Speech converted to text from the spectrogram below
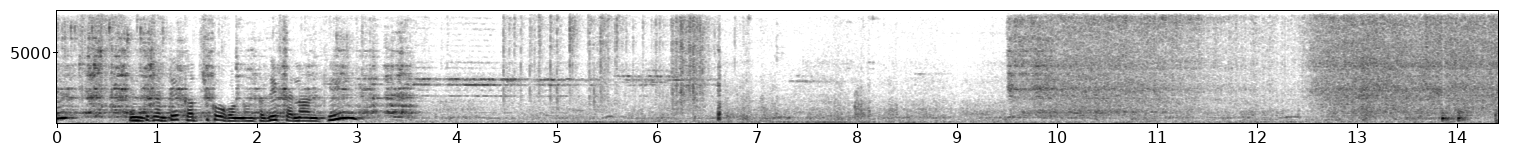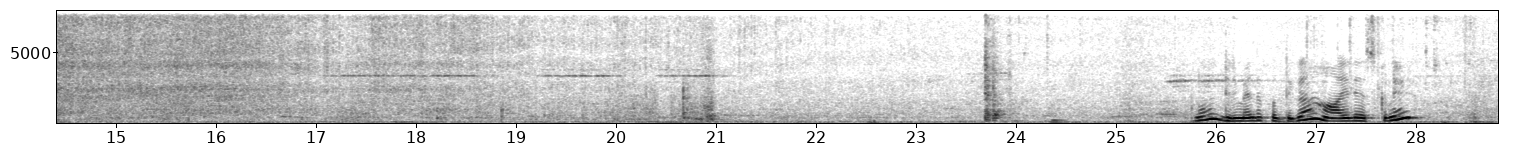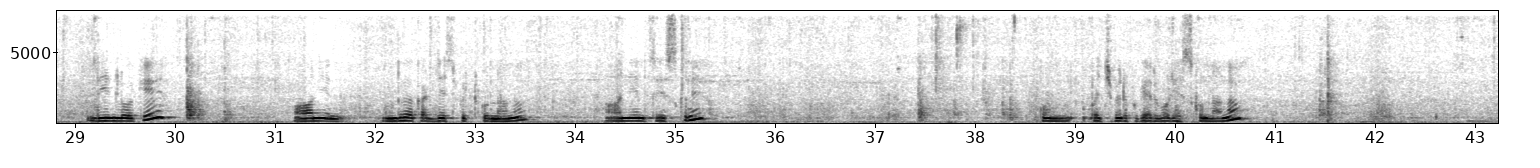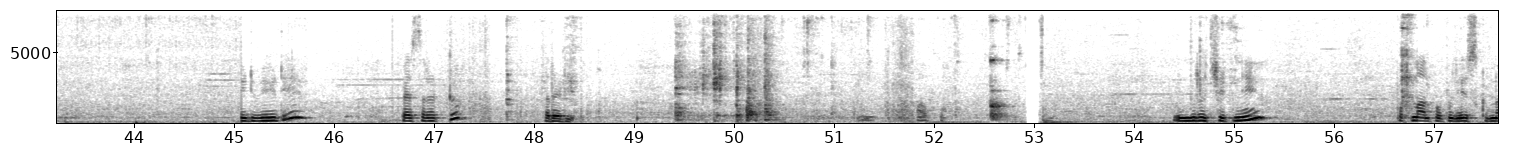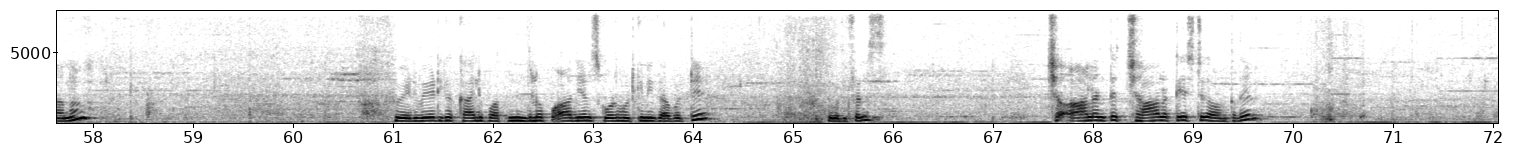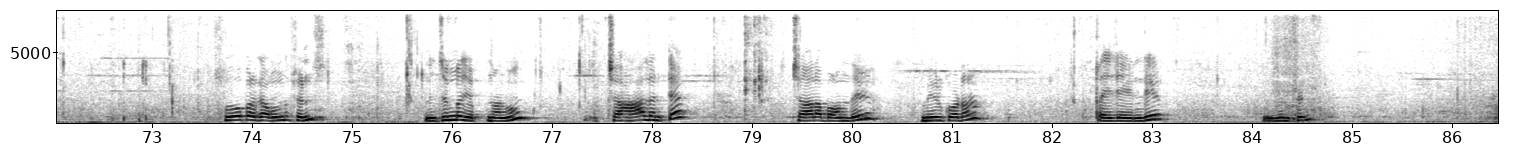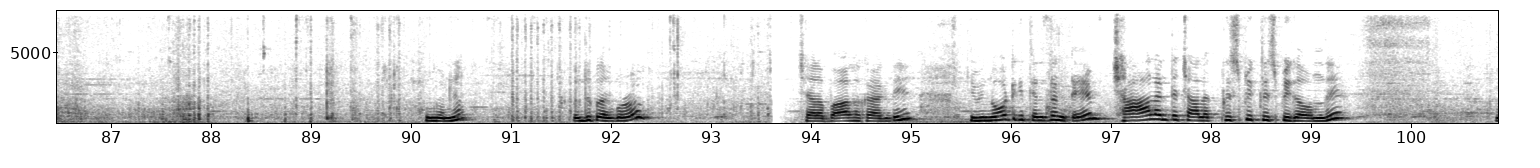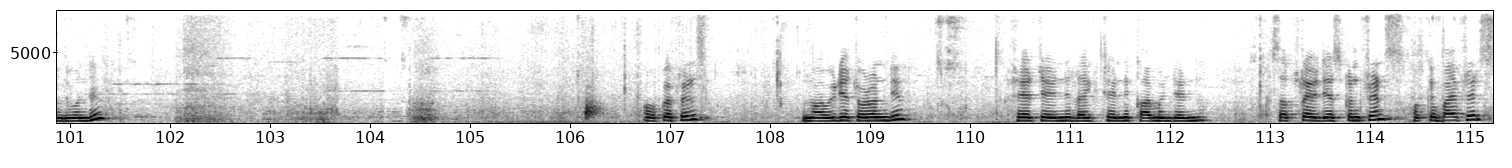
ఎందుకంటే ఖర్చుకోకుండా ఉంటుంది పెనానికి. దీని మీద కొద్దిగా ఆయిల్ వేసుకుని దీనిలోకి ఆనియన్ ముందుగా కట్ చేసి పెట్టుకున్నాను. ఆనియన్స్ వేసుకుని కొన్ని పచ్చిమిరపకాయలు కూడా వేసుకున్నాను. వేడి వేడి పెసరట్టు రెడీ. ఇందులో చట్నీ పుట్నాల పప్పు చేసుకున్నాను. వేడి వేడిగా కాలిపోతుంది. ఇందులో ఆనియన్స్ కూడా ఉడికినాయి కాబట్టి. ఇదిగోండి ఫ్రెండ్స్. చాలా అంటే చాలా టేస్ట్గా ఉంటుంది. సూపర్గా ఉంది ఫ్రెండ్స్. నిజంగా చెప్తున్నాను. చాలా అంటే చాలా బాగుంది. మీరు కూడా ట్రై చేయండి. ఇదిగోండి ఫ్రెండ్స్. ఇవన్నీ ఉల్లిపాయలు కూడా. చాలా బాగా కాగింది ఇవి నోటికి తింటుంటే చాలా అంటే చాలా క్రిస్పీ క్రిస్పీగా ఉంది. ఇదిగోండి ఓకే ఫ్రెండ్స్ నా వీడియో చూడండి. షేర్ చేయండి లైక్ చేయండి కామెంట్ చేయండి. సబ్స్క్రైబ్ చేసుకోండి ఫ్రెండ్స్. Okay bye friends.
